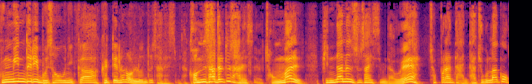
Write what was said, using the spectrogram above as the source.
국민들이 무서우니까 그때는 언론도 잘했습니다. 검사들도 잘했어요. 정말 빛나는 수사했습니다. 왜? 촛불한테 안 타 죽을라고?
